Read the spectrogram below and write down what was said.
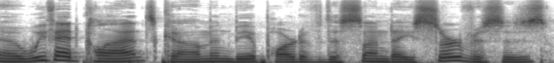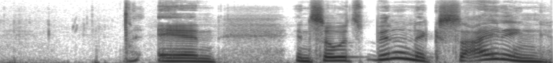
uh, we've had clients come and be a part of the Sunday services and and so it's been an exciting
